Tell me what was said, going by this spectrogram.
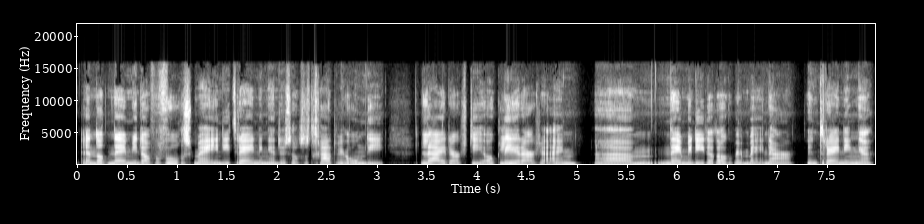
En dat neem je dan vervolgens mee in die trainingen. Dus als het gaat weer om die leiders die ook leraar zijn, um, neem je die dat ook weer mee naar hun trainingen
